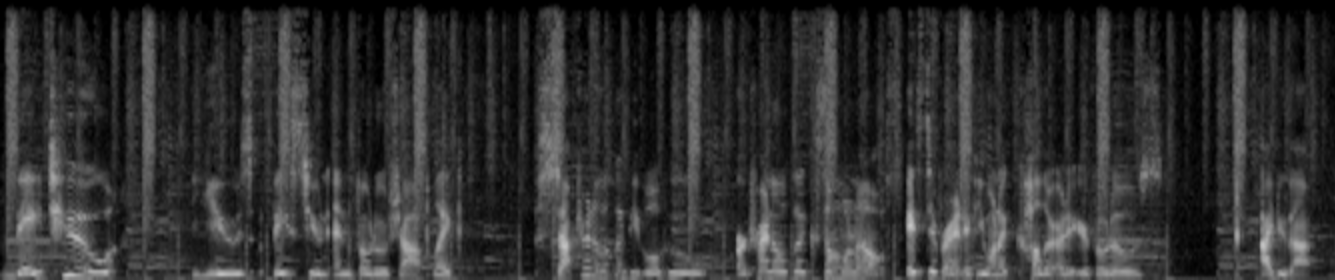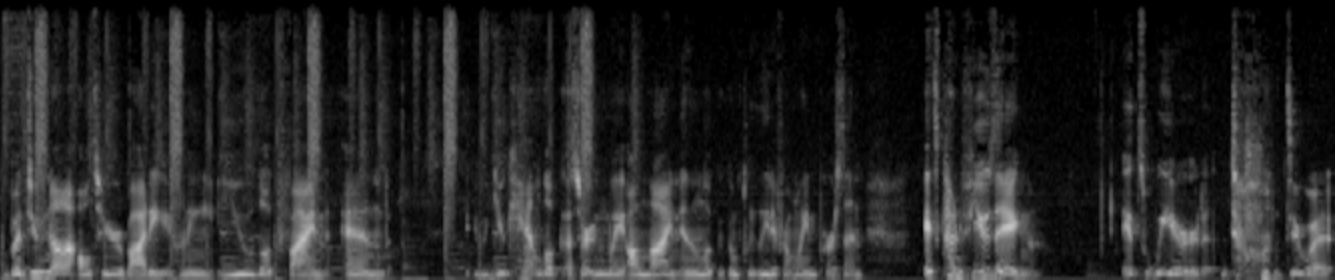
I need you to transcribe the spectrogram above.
They too use Facetune and Photoshop. Like, stop trying to look like people who are trying to look like someone else. It's different if you want to color edit your photos. I do that. But do not alter your body, honey. You look fine and you can't look a certain way online and then look a completely different way in person. It's confusing. It's weird. Don't do it.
